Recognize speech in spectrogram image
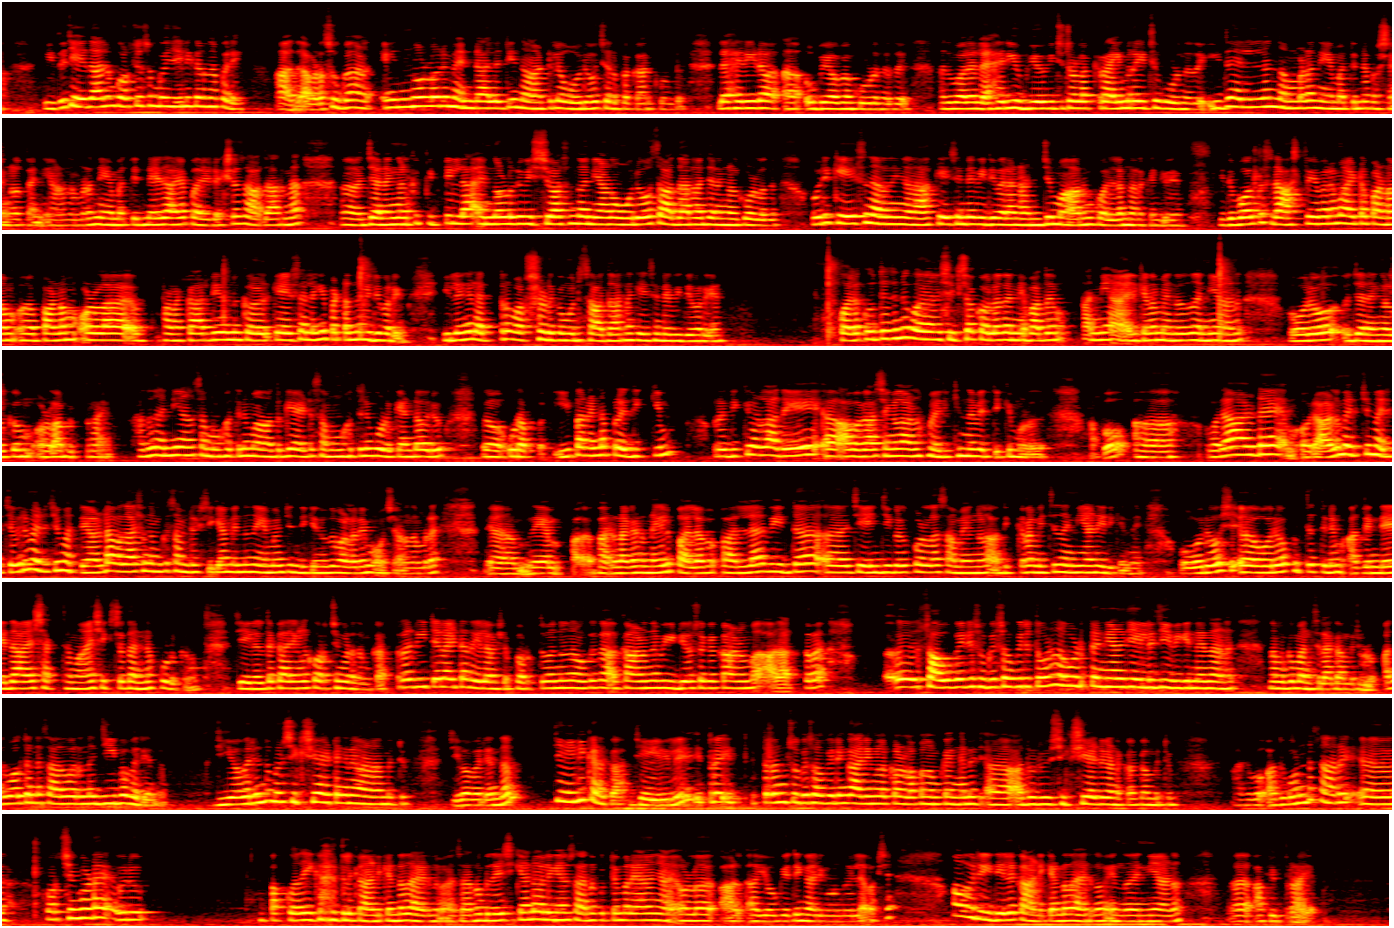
ഇത് ചെയ്താലും കുറച്ച് ദിവസം പോയി ജയിലിൽ കിടന്നാൽ പോരെ. അത് അവിടെ സുഖമാണ് എന്നുള്ളൊരു മെന്റാലിറ്റി നാട്ടിലെ ഓരോ ചെറുപ്പക്കാർക്കും ഉണ്ട് ലഹരിയുടെ ഉപയോഗം കൂടുന്നത് അതുപോലെ ലഹരി ഉപയോഗിച്ചിട്ടുള്ള ക്രൈം റേറ്റ്സ് കൂടുന്നത് ഇതെല്ലാം നമ്മുടെ നിയമത്തിന്റെ പ്രശ്നങ്ങൾ തന്നെയാണ്. നമ്മുടെ നിയമത്തിന്റെതായ പരിരക്ഷ സാധാരണ ജനങ്ങൾക്ക് കിട്ടില്ല എന്നുള്ളൊരു വിശ്വാസം തന്നെയാണ് ഓരോ സാധാരണ ജനങ്ങൾക്കും ഉള്ളത്. ഒരു കേസ് നടന്നു ആ കേസിന്റെ വിധി വരാൻ അഞ്ചും ആറും കൊല്ലം നടക്കേണ്ടി വരും. ഇതുപോലത്തെ രാഷ്ട്രീയപരമായിട്ടോ പണം പണം ഉള്ള പണക്കാരുടെ ഒന്ന് കേസ് അല്ലെങ്കിൽ പെട്ടെന്ന് വിധി പറയും. ഇല്ലെങ്കിൽ എത്ര വർഷം എടുക്കും ഒരു സാധാരണ കേസിന്റെ വിധി പറയാൻ? കൊലക്കുറ്റത്തിന് ശിക്ഷ കൊല തന്നെ വധം തന്നെ ആയിരിക്കണം എന്നത് തന്നെയാണ് ഓരോ ജനങ്ങൾക്കും ഉള്ള അഭിപ്രായം. അത് തന്നെയാണ് സമൂഹത്തിന് മാതൃകയായിട്ട് സമൂഹത്തിന് കൊടുക്കേണ്ട ഒരു ഉറപ്പ്. ഈ പറയുന്ന പ്രതിക്കും പ്രതിക്കുള്ള അതേ അവകാശങ്ങളാണ് മരിക്കുന്ന വ്യക്തിക്കുമുള്ളത്. അപ്പോൾ ഒരാളുടെ ഒരാൾ മരിച്ചു മരിച്ചവർ മരിച്ചു മറ്റേയാളുടെ അവകാശം നമുക്ക് സംരക്ഷിക്കാം എന്ന് നിയമം ചിന്തിക്കുന്നത് വളരെ മോശമാണ്. നമ്മുടെ ഭരണഘടനയിൽ പല പലവിധ ചേഞ്ചുകൾക്കുള്ള സമയങ്ങൾ അതിക്രമിച്ച് തന്നെയാണ് ഇരിക്കുന്നത്. ഓരോ ഓരോ കുറ്റത്തിനും അതിന്റേതായ ശക്തമായ ശിക്ഷ തന്നെ കൊടുക്കണം. ജയിലിലത്തെ കാര്യങ്ങൾ കുറച്ചും കൂടെ നമുക്ക് അത്ര ഡീറ്റെയിൽ ആയിട്ട് അറിയില്ല. പക്ഷെ പുറത്ത് വന്ന് നമുക്ക് കാണുന്ന വീഡിയോസൊക്കെ കാണുമ്പോൾ അത് അത്ര സൗകര്യ സുഖ സൗകര്യത്തോട് കൂടി തന്നെയാണ് ജയിലിൽ ജീവിക്കുന്നതെന്നാണ് നമുക്ക് മനസ്സിലാക്കാൻ പറ്റുള്ളൂ. അതുപോലെ തന്നെ സാറ് പറയുന്നത് ജീവപര്യന്തം. ജീവപര്യന്തം ഒരു ശിക്ഷയായിട്ട് എങ്ങനെ കാണാൻ പറ്റും? ജീവപര്യന്തം ജയിലിൽ കിടക്കുക ജയിലിൽ ഇത്ര ഇത്തരം സുഖ സൗകര്യം കാര്യങ്ങളൊക്കെ ഉള്ളപ്പോൾ നമുക്ക് എങ്ങനെ അതൊരു ശിക്ഷയായിട്ട് കണക്കാക്കാൻ പറ്റും? അത് അതുകൊണ്ട് സാറ് കുറച്ചും കൂടെ ഒരു പക്വത ഈ കാര്യത്തിൽ കാണിക്കേണ്ടതായിരുന്നു. സാറിന് ഉപദേശിക്കാനോ അല്ലെങ്കിൽ സാറിന് കുറ്റം പറയാനോ ഞാൻ ഉള്ള യോഗ്യതയും കാര്യങ്ങളൊന്നുമില്ല. പക്ഷെ ആ ഒരു രീതിയിൽ കാണിക്കേണ്ടതായിരുന്നു എന്ന് തന്നെയാണ് അഭിപ്രായം.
